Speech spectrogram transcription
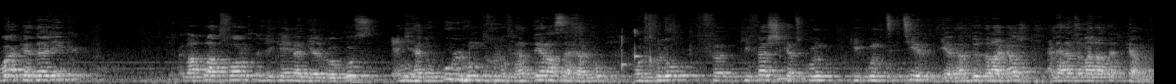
وكذلك la plateforme اللي كاينة ديال لوكوس يعني هادو كلهم دخلوا في هاد الدراسة هادو ودخلوا في كيفاش كتكون كيكون التأثير ديال هاد ال dragage على هاد المناطق كاملة.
